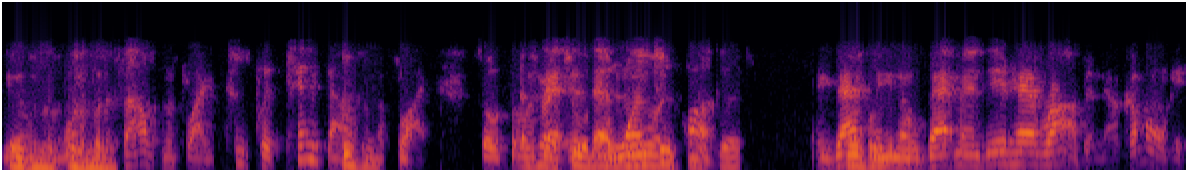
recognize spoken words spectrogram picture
You know, mm-hmm. it's one to put a thousand in flight, two put ten thousand mm-hmm. in flight. So, so it's, right, that, it's that one two punch. Exactly. Mm-hmm. You know, Batman did have Robin. Now come on here.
